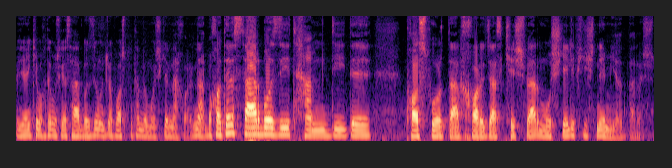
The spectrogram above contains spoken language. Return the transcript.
یعنی که بخاطر مشکل سربازی اونجا پاسپورت به مشکل نخوره. نه به خاطر سربازی تمدید پاسپورت در خارج از کشور مشکلی پیش نمیاد براش.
